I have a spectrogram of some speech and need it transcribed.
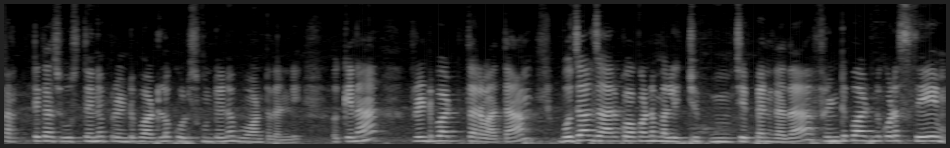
కరెక్ట్గా చూస్తేనే ఫ్రంట్ పార్ట్లో కొలుసుకుంటేనే బాగుంటుందండి. ఓకేనా? ఫ్రంట్ పార్ట్ తర్వాత భుజాలు జారుకోకుండా మళ్ళీ చెప్పాను కదా ఫ్రంట్ పార్ట్ని కూడా సేమ్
